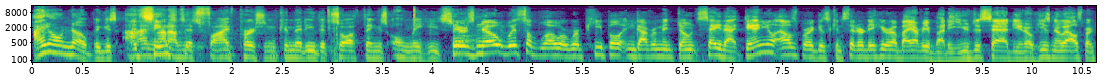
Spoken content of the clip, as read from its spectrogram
I don't know because I'm seems not on this five-person committee that saw things only he saw. There's no whistleblower where people in government don't say that. Daniel Ellsberg is considered a hero by everybody. You just said, you know, he's no Ellsberg.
